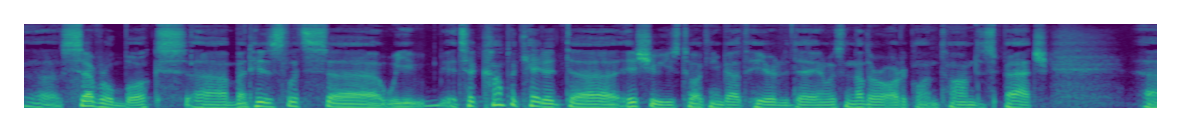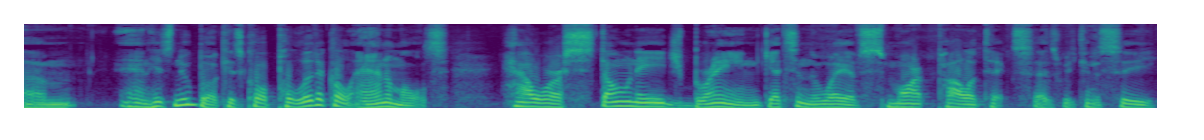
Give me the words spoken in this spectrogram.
uh, several books, uh, but his let's uh, we it's a complicated uh, issue he's talking about here today, and it was another article in TomDispatch. Um, and his new book is called "Political Animals: How Our Stone Age Brain Gets in the Way of Smart Politics," as we can see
